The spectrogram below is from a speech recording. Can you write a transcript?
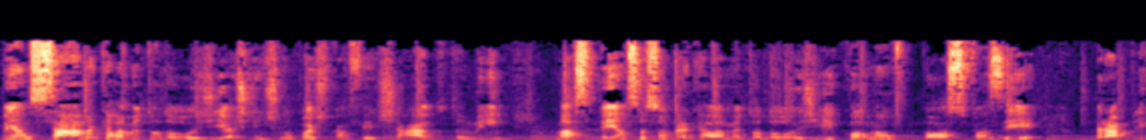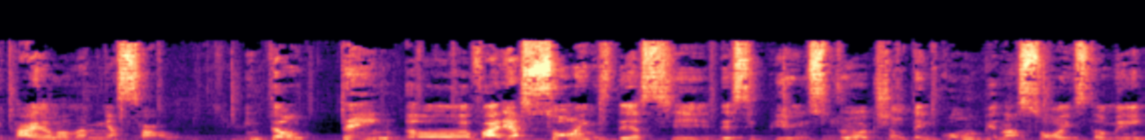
pensar naquela metodologia, acho que a gente não pode ficar fechado também, mas pensa sobre aquela metodologia e como eu posso fazer para aplicar ela na minha sala. Então tem uh, variações desse, desse peer instruction, tem combinações também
